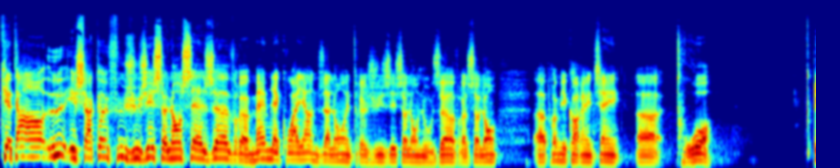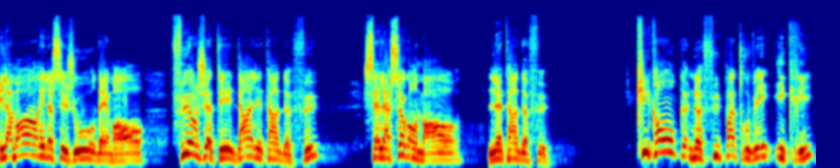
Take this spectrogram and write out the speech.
qui étaient en eux et chacun fut jugé selon ses œuvres. Même les croyants, nous allons être jugés selon nos œuvres, selon 1 euh, Corinthiens 3. Euh, et la mort et le séjour des morts furent jetés dans les temps de feu. C'est la seconde mort, le temps de feu. Quiconque ne fut pas trouvé écrit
